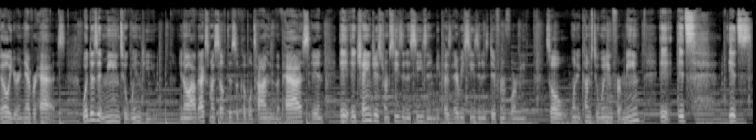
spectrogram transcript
failure never has. What does it mean to win to you? You know, I've asked myself this a couple times in the past, and it, it, changes from season to season because every season is different for me. So when it comes to winning for me, it, it's it's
